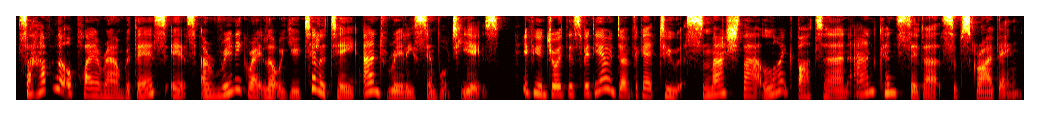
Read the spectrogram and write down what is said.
So have a little play around with this. It's a really great little utility and really simple to use. If you enjoyed this video, don't forget to smash that like button and consider subscribing.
